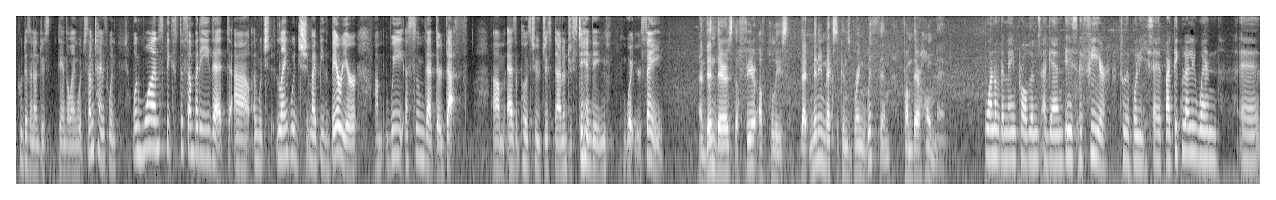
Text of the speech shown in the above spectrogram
who doesn't understand the language. Sometimes when, when one speaks to somebody that, uh, in which language might be the barrier, um, we assume that they're deaf, um, as opposed to just not understanding what you're saying. And then there's the fear of police that many Mexicans bring with them from their homeland. One of the main problems, again, is the fear to the police, uh, particularly when uh,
